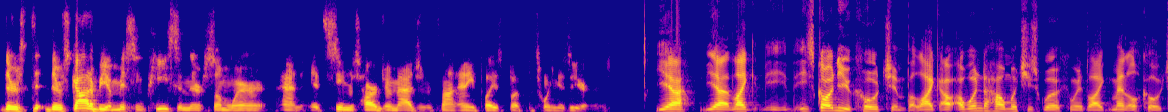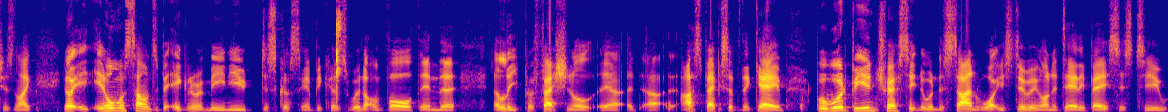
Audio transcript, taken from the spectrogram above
There's there's got to be a missing piece in there somewhere, and it seems hard to imagine it's not any place but between his ears. Yeah, yeah, like he's got a new coaching, but like I wonder how much he's working with like mental coaches. And like you know, it, it almost sounds a bit ignorant me and you discussing it because we're not involved in the elite professional uh, uh, aspects of the game. But would be interesting to understand what he's doing on a daily basis to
